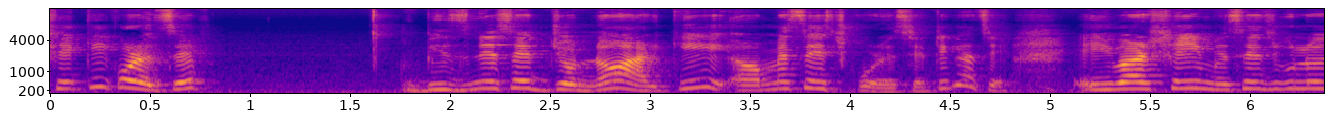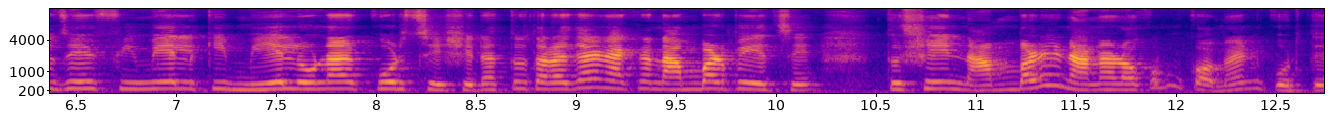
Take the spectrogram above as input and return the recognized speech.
সে কী করেছে? বিজনেসের জন্য আর কি মেসেজ করেছে, ঠিক আছে? এইবার সেই মেসেজগুলো যে ফিমেল কি মেল ওনার করছে, সেটা তো তারা জানে না, একটা নাম্বার পেয়েছে। তো সেই নাম্বারে নানা রকম কমেন্ট করতে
